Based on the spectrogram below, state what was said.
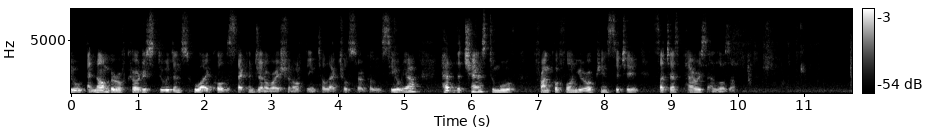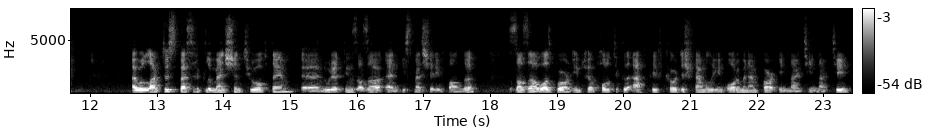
II, a number of Kurdish students, who I call the second generation of the intellectual circle in Syria, had the chance to move Francophone European cities such as Paris and Lausanne. I would like to specifically mention two of them, uh, Nurettin Zaza and Ismet Sherifanlı. Zaza was born into a politically active Kurdish family in Ottoman Empire in 1990.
